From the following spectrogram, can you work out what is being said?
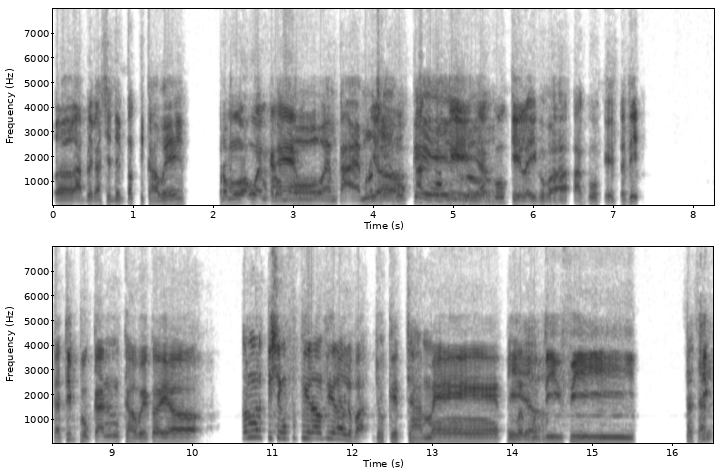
eh, aplikasi TikTok digawe Promo UMKM. promo UMKM menurut Ya, sih oke. Aku oke, lho. aku oke lah iku, Pak. Aku oke. Jadi jadi bukan gawe kaya kan ngerti sing viral-viral lho, Pak. Joget jamet, Iya. TV. Jadi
